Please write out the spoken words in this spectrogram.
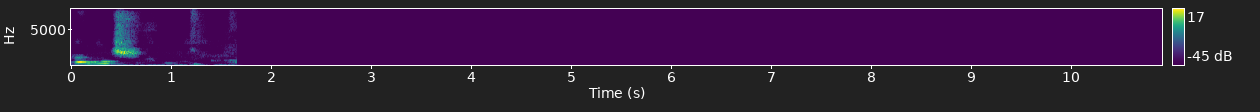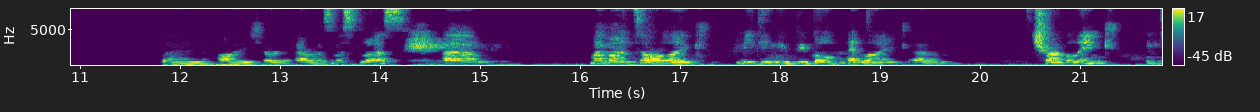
Polish. when I hear Erasmus Plus, um, my minds are like meeting new people and like um, traveling. And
